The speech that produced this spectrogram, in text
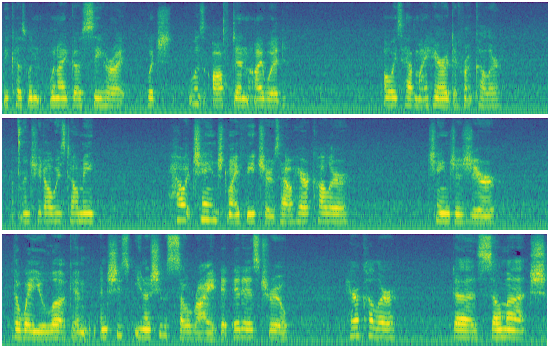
because when, when I'd go see her, I, which was often, I would always have my hair a different color. And she'd always tell me how it changed my features, how hair color changes your the way you look. And and she's you know she was so right. It, it is true. Hair color does so much.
